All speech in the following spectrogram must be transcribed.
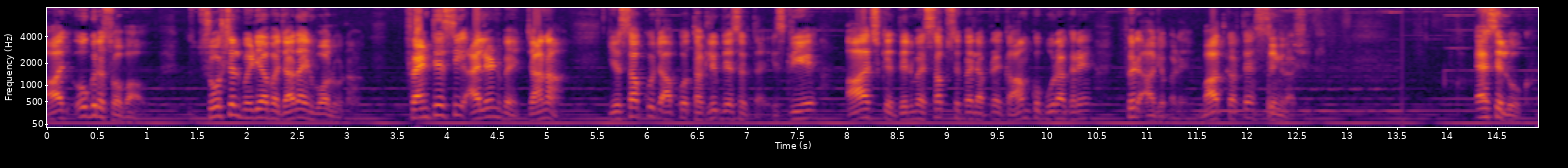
आज उग्र स्वभाव। सोशल मीडिया पर ज़्यादा इन्वॉल्व होना। फैंटेसी आइलैंड में जाना, ये सब कुछ आपको तकलीफ़ दे सकता है। इसलिए आज के दिन में सबसे पहले अपने काम को पूरा करें, फिर आगे बढ़े। बात करते हैं सिंह राशि की। ऐसे लोग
